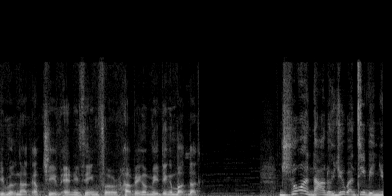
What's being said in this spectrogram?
You will not achieve anything for having a meeting about that Joanna Nano, UNTV News.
